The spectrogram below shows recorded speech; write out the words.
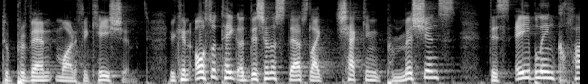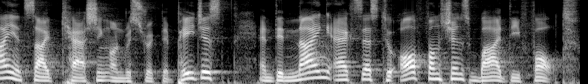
to prevent modification. You can also take additional steps like checking permissions, disabling client-side caching on restricted pages, and denying access to all functions by default.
